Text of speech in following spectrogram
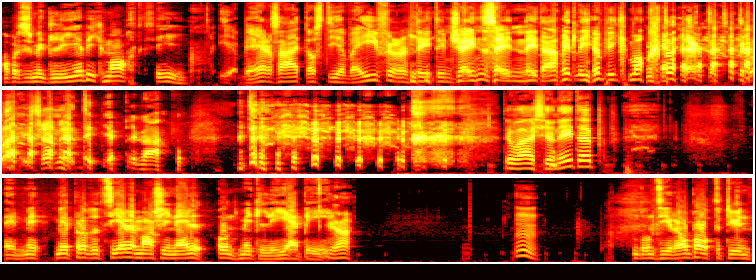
Aber es war mit Liebe gemacht. Ja, wer sagt, dass die Wafer dort in Shenzhen nicht auch mit Liebe gemacht werden? Du weißt ja nicht. Ja, genau. du weißt ja nicht, ob... Äh, wir, wir, produzieren maschinell und mit Liebe. Ja. Mm. Und unsere Roboter tun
